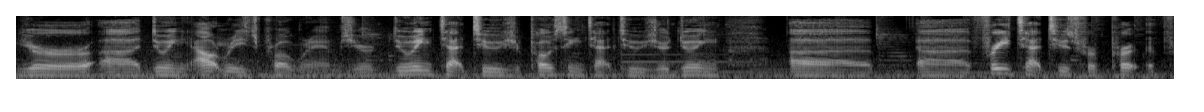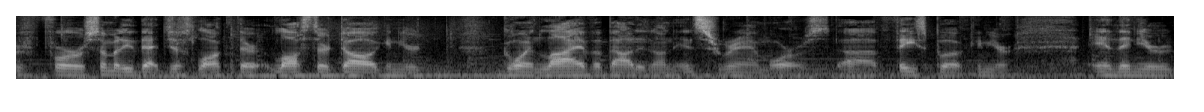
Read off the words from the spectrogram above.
You're uh, doing outreach programs. You're doing tattoos. You're posting tattoos. You're doing uh, uh, free tattoos for, per, for, for somebody that just lost their lost their dog, and you're going live about it on Instagram or uh, Facebook, and you're and then you're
